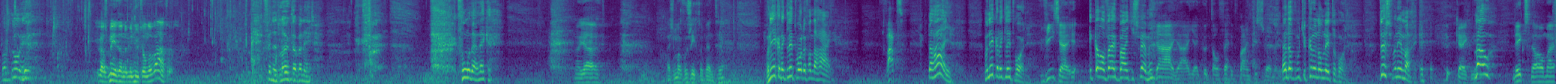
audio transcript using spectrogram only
Wat bedoel je? Je was meer dan een minuut onder water. Ik vind het leuk daar beneden. Ik voel me daar lekker. Nou ja, als je maar voorzichtig bent, hè. Wanneer kan ik lid worden van de haaien? Wat? De haaien. Wanneer kan ik lid worden? Wie zei je? Ik kan al vijf baantjes zwemmen. Ja, ja, jij kunt al vijf baantjes zwemmen. En dat moet je kunnen om lid te worden. Dus wanneer mag ik? Kijk, Niek. Nou, Niks nou, maar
